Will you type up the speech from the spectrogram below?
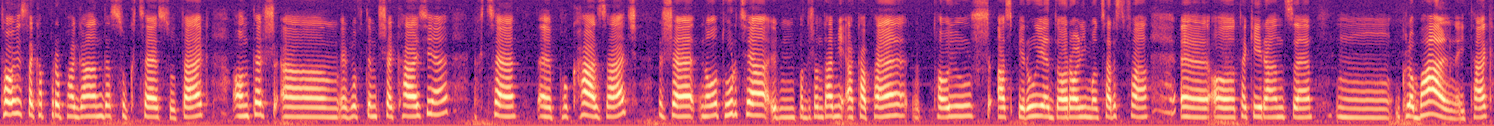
to jest taka propaganda sukcesu, tak? On też jakby w tym przekazie chce e, pokazać, że no, Turcja pod rządami AKP to już aspiruje do roli mocarstwa e, o takiej randze mm, globalnej, tak?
